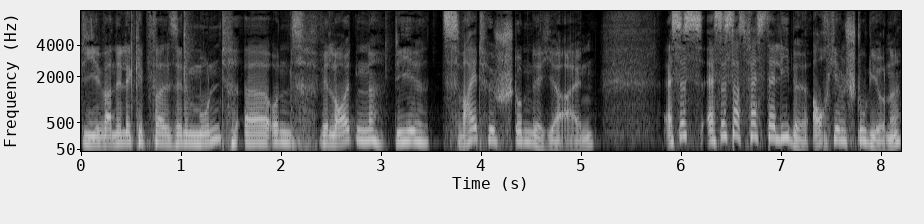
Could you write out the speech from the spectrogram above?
Die Vanillekipferl sind im Mund äh, und wir läuten die zweite Stunde hier ein. Es ist, es ist das Fest der Liebe, auch hier im Studio, ne?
